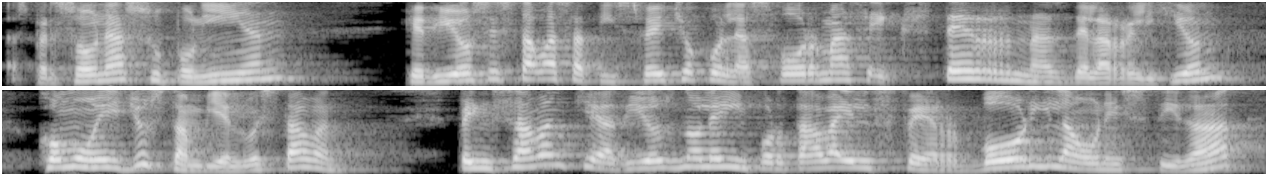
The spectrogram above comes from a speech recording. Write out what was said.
Las personas suponían que Dios estaba satisfecho con las formas externas de la religión, como ellos también lo estaban. Pensaban que a Dios no le importaba el fervor y la honestidad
